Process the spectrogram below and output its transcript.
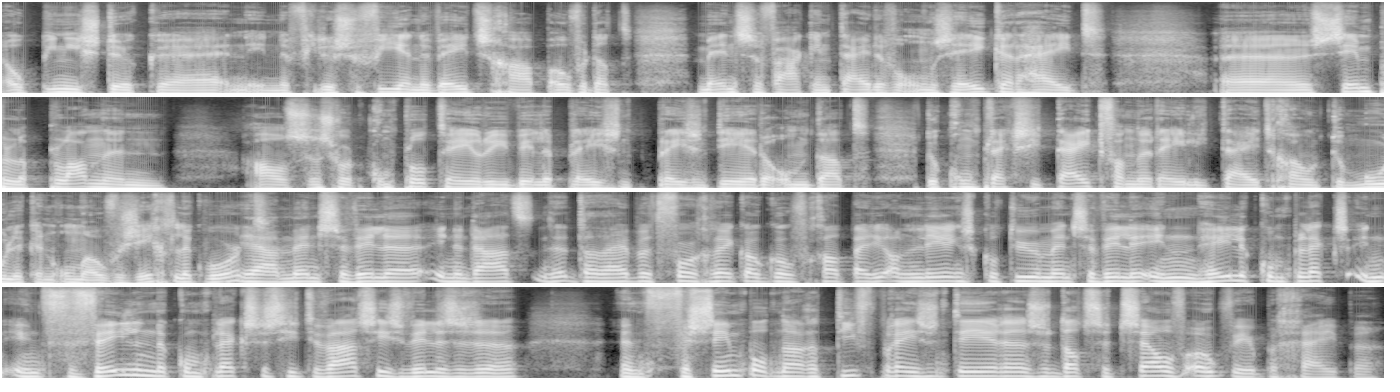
opiniestukken en in de filosofie en de wetenschap. Over dat mensen vaak in tijden van onzekerheid eh, simpele plannen als een soort complottheorie willen presen- presenteren. Omdat de complexiteit van de realiteit gewoon te moeilijk en onoverzichtelijk wordt. Ja, mensen willen inderdaad, daar hebben we het vorige week ook over gehad bij die annuleringscultuur. Mensen willen in hele complex, in, in vervelende, complexe situaties, willen ze een versimpeld narratief presenteren, zodat ze het zelf ook weer begrijpen.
